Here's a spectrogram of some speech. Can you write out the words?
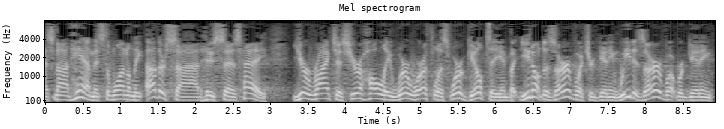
That's not him. It's the one on the other side who says, hey, you're righteous, you're holy, we're worthless, we're guilty, and, but you don't deserve what you're getting. We deserve what we're getting.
